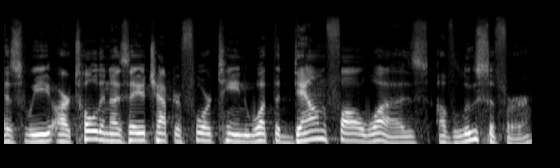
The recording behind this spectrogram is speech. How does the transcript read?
As we are told in Isaiah chapter 14 what the downfall was of Lucifer,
